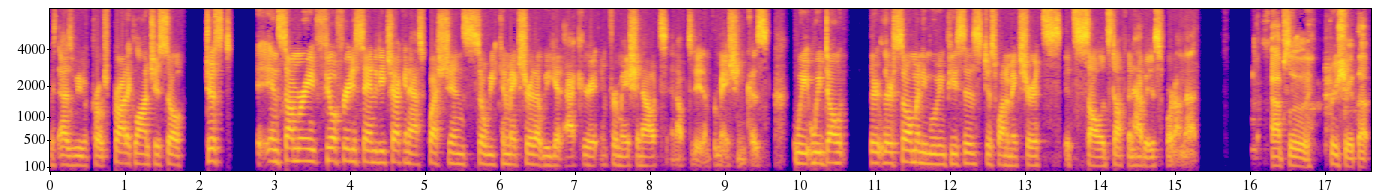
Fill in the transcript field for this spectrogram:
with as we've approached product launches. So just in summary, feel free to sanity check and ask questions so we can make sure that we get accurate information out and up to date information because we we don't there, there's so many moving pieces. Just want to make sure it's it's solid stuff and happy to support on that. Absolutely. Appreciate that.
